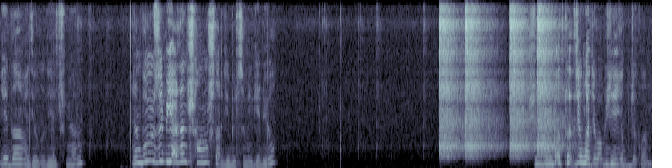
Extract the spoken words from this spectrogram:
diye devam ediyordu diye düşünüyorum. Yani bu müziği bir yerden çalmışlar gibi üstüme geliyor. Patlatacağım acaba bir şey yapacaklar mı?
